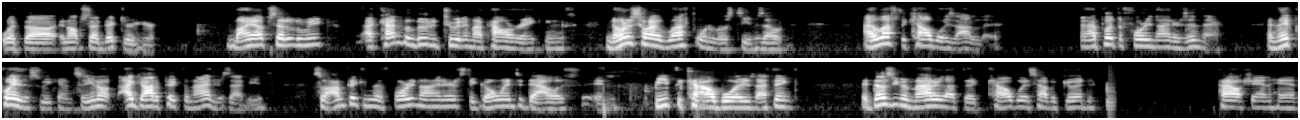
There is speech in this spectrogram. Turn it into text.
with uh, an upset victory here. My upset of the week, I kind of alluded to it in my power rankings. Notice how I left one of those teams out. I left the Cowboys out of there and I put the 49ers in there. And they play this weekend. So, you know, I got to pick the Niners, that means. So I'm picking the 49ers to go into Dallas and beat the Cowboys. I think it doesn't even matter that the Cowboys have a good Kyle Shanahan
